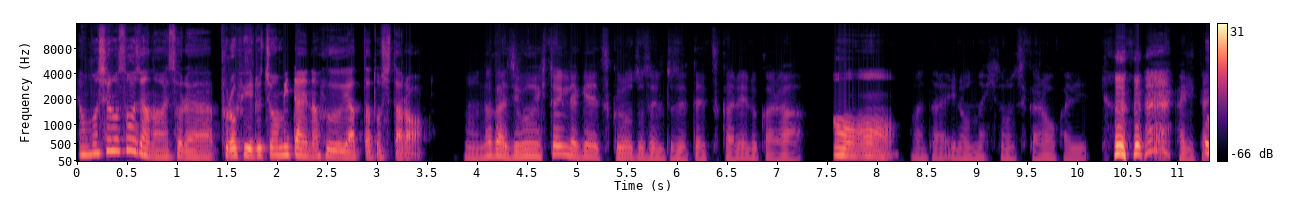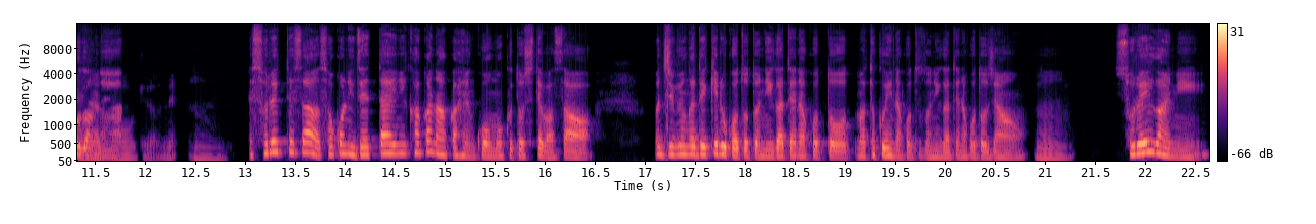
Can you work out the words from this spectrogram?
え面白そうじゃない？それ。プロフィール帳みたいな風やったとしたら。う。うん、だから自分一人だけで作ろうとすると絶対疲れるから、うんうん。またいろんな人の力を借り、借りたいなと思うけどね。うん。えそれってさ、そこに絶対に書かなあかへん項目としてはさ、まあ自分ができることと苦手なこと、まあ、得意なことと苦手なことじゃん。うん。それ以外に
